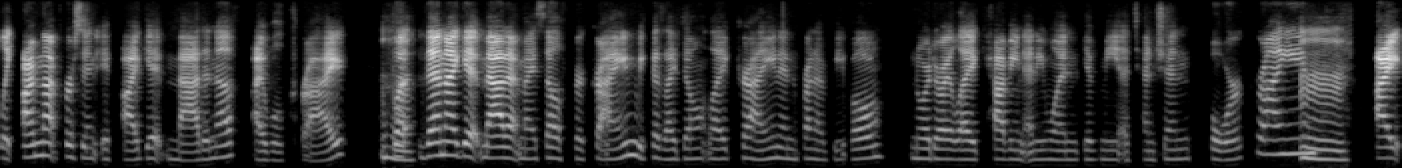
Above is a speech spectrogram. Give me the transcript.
like, I'm that person, if I get mad enough, I will cry, but Mhm. then I get mad at myself for crying because I don't like crying in front of people, nor do I like having anyone give me attention for crying. Mm. I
